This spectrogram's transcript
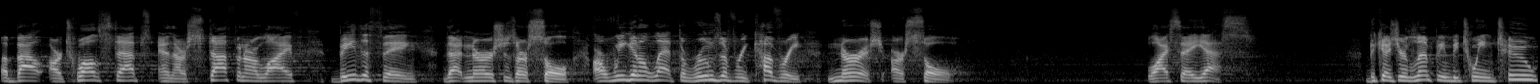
about our 12 steps and our stuff in our life be the thing that nourishes our soul? Are we going to let the rooms of recovery nourish our soul? Well, I say yes because you're limping between two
